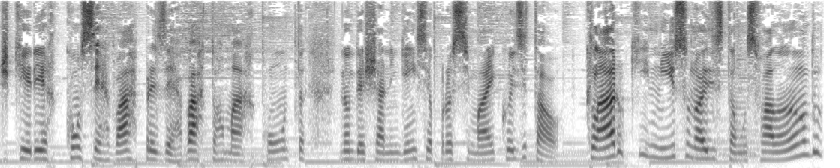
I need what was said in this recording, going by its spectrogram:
de querer conservar, preservar, tomar conta, não deixar ninguém se aproximar e coisa e tal. Claro que nisso nós estamos falando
